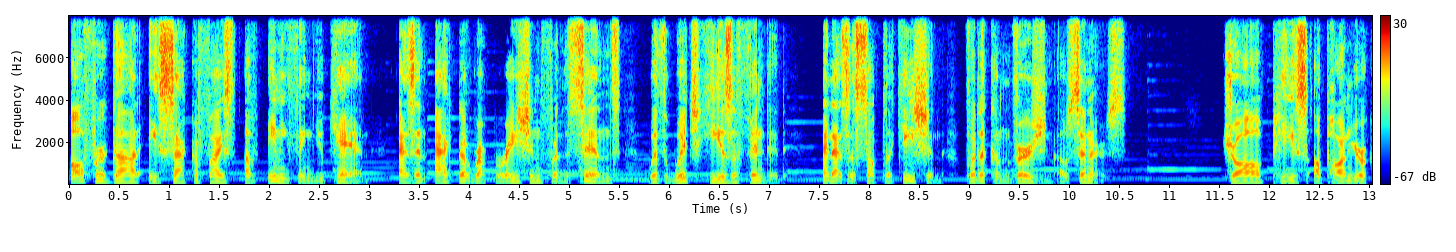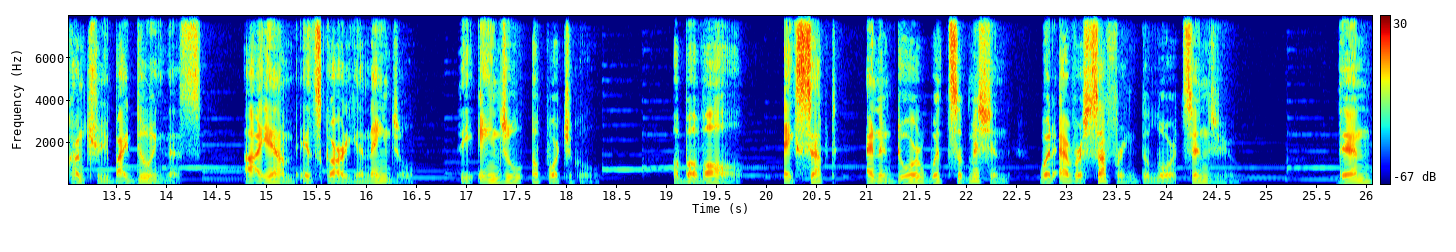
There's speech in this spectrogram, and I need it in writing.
Offer God a sacrifice of anything you can as an act of reparation for the sins with which he is offended and as a supplication for the conversion of sinners. Draw peace upon your country by doing this. I am its guardian angel the angel of Portugal. Above all, accept and endure with submission whatever suffering the Lord sends you. Then,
